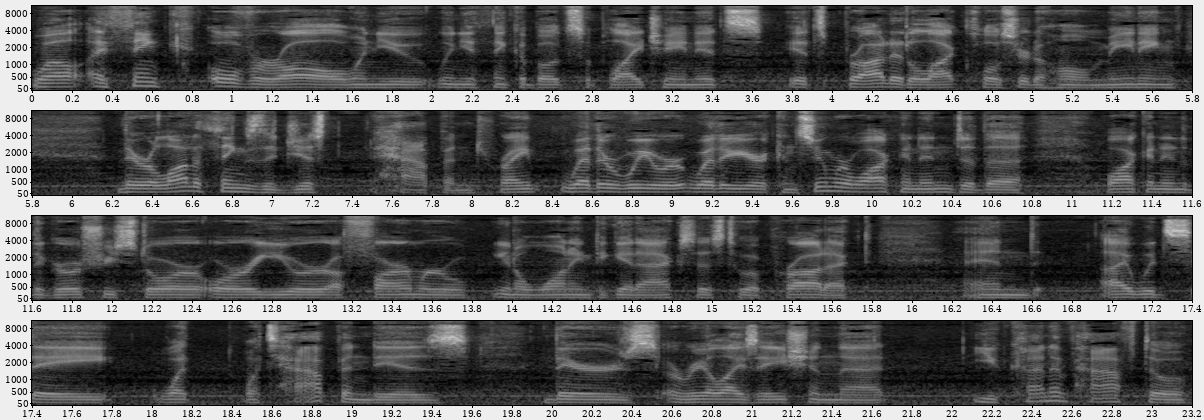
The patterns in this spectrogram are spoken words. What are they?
Well, I think overall, when you when you think about supply chain, it's it's brought it a lot closer to home. Meaning, there are a lot of things that just happened, right? Whether we were whether you're a consumer walking into the walking into the grocery store or you're a farmer, you know, wanting to get access to a product, and I would say what what's happened is there's a realization that you kind of have to,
